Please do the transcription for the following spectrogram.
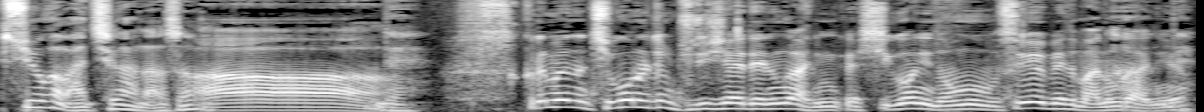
수요가 많지가 않아서 아. 네. 그러면은 직원을 좀 줄이셔야 되는 거 아닙니까? 직원이 너무 수요에 비해서 많은 거 아니에요? 네.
